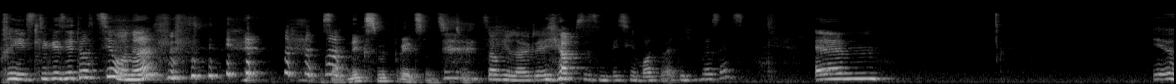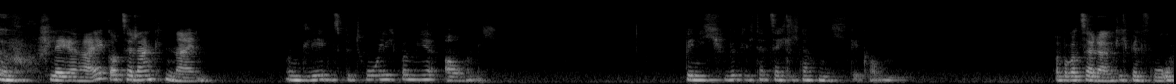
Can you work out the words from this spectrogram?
brezlige Situation, ne? das hat nichts mit Brezeln zu tun. Sorry, Leute, ich habe es ein bisschen wortwörtlich übersetzt. Ähm, Schlägerei, Gott sei Dank, nein. Und lebensbedrohlich bei mir auch nicht. Bin ich wirklich tatsächlich noch nicht gekommen. Aber Gott sei Dank, ich bin froh.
